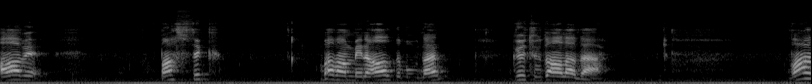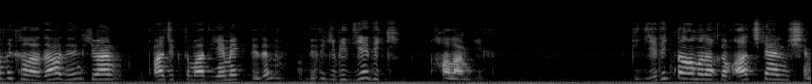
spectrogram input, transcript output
Abi bastık. Babam beni aldı buradan götürdü Aladağ'a. Vardık Aladağ'a dedim ki ben acıktım hadi yemek dedim. Dedi ki biz yedik halamgil. Biz yedik ne amına koyayım aç gelmişim.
